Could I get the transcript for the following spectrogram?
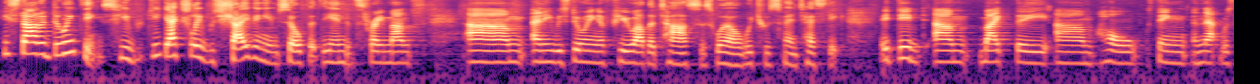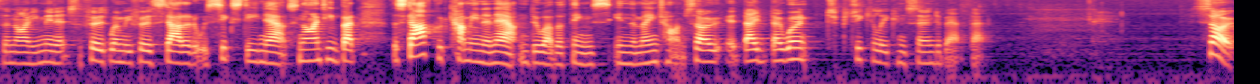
He started doing things. He, he actually was shaving himself at the end of three months. Um, and he was doing a few other tasks as well, which was fantastic. It did um, make the um, whole thing, and that was the 90 minutes. The first, when we first started, it was 60. Now it's 90. But the staff could come in and out and do other things in the meantime, so it, they they weren't particularly concerned about that. So,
